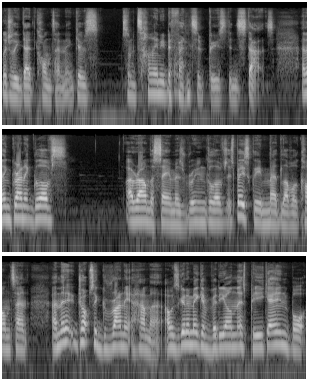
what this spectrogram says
literally dead content. It gives some tiny defensive boost in stats. And then Granite Gloves, around the same as Rune Gloves. It's basically med level content. And then it drops a Granite Hammer. I was going to make a video on this P-Gain, but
